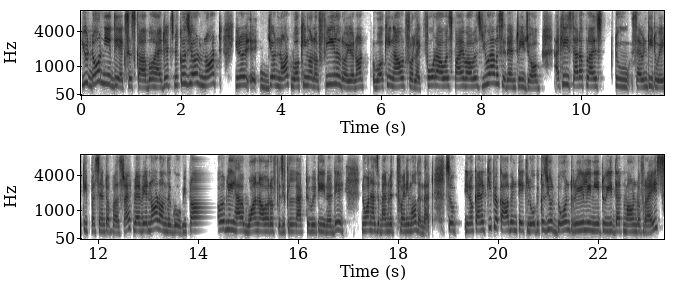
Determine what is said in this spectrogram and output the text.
You don't need the excess carbohydrates because you're not you know eh, you're not working on a field or you're not working out for like 4 hours 5 hours. You have a sedentary job. At least that applies to 70 to 80% of us right? Where we're not on the go. We probably probably have one hour of physical activity in a day. No one has the bandwidth for any more than that. So, you know, kind of keep your carb intake low because you don't really need to eat that mound of rice.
